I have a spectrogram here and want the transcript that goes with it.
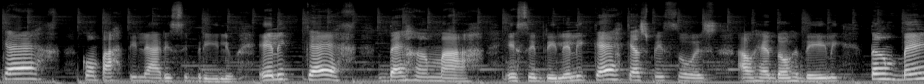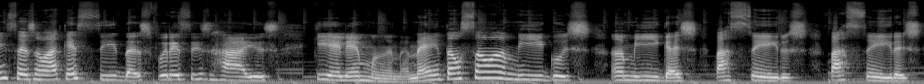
quer compartilhar esse brilho, ele quer derramar esse brilho, ele quer que as pessoas ao redor dele também sejam aquecidas por esses raios que ele emana, né? Então são amigos, amigas, parceiros, parceiras,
